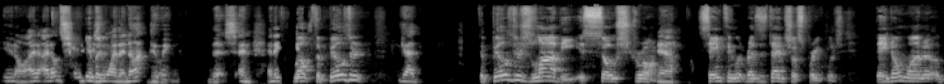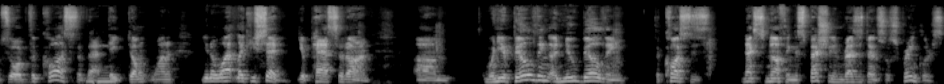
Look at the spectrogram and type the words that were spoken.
you know i, I don't see any yeah, reason why they're not doing this. And and it, well the builder got the builder's lobby is so strong. Yeah. Same thing with residential sprinklers. They don't want to absorb the cost of that. Mm-hmm. they don't want to you know what like you said you pass it on. Um, when you're building a new building the cost is next to nothing, especially in residential sprinklers.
